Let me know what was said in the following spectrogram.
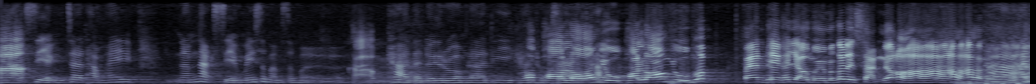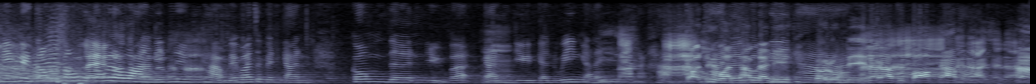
ฮะ เสียงจะทำให้น้ำหนักเสียงไม่สม่ำเสมอ ครับ ค่ะ แต่โดยรวมแล้วดีค่ะเพราะถูกพอใจร้องค่ะ อยู่พอร้องอยู่เพื่อแฟ นเพลงเขย่ามือมันก็เลยสั่นเนาะอ๋ออ๋ออ๋ออ๋ออ๋อค่ะอันนี้คือต้องต้องแรต้องระวังนิดนึงค่ะ ไม่ว่าจะเป็นการก้มเดินหรือว่าการยืนการวิ่งอะไรอย่างเงี้ยนะคะ นะ ก็ถือว่าทำได้ดีค่ะ โดยรวมดีนะครับ คุณป๊อกครับใช้ได้ใช้ได้อ่า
